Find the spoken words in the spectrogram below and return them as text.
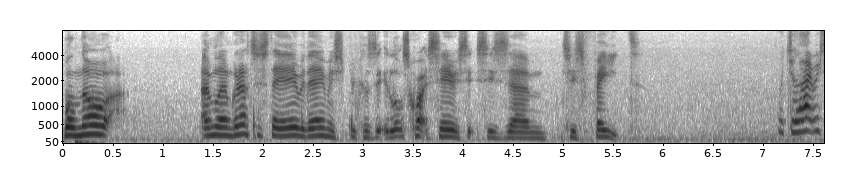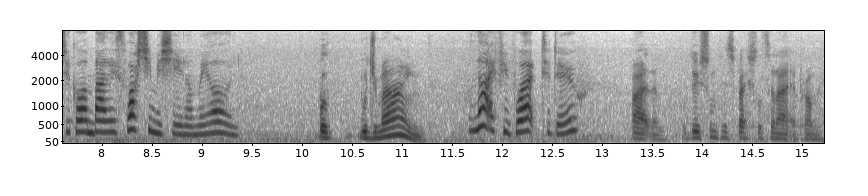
Well, no, Emily, I'm going to have to stay here with Hamish because it looks quite serious. It's his, um, it's his feet. Would you like me to go and buy this washing machine on my own? Well, would you mind? Well, not if you've work to do. All right, then. We'll do something special tonight, I promise.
